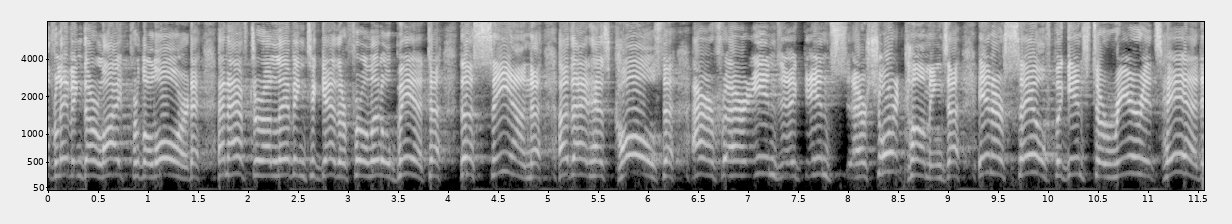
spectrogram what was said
of living their life for the Lord. And after a living together for a little bit, the sin that has caused our, our, in, in, our shortcomings in ourselves begins to rear its head,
